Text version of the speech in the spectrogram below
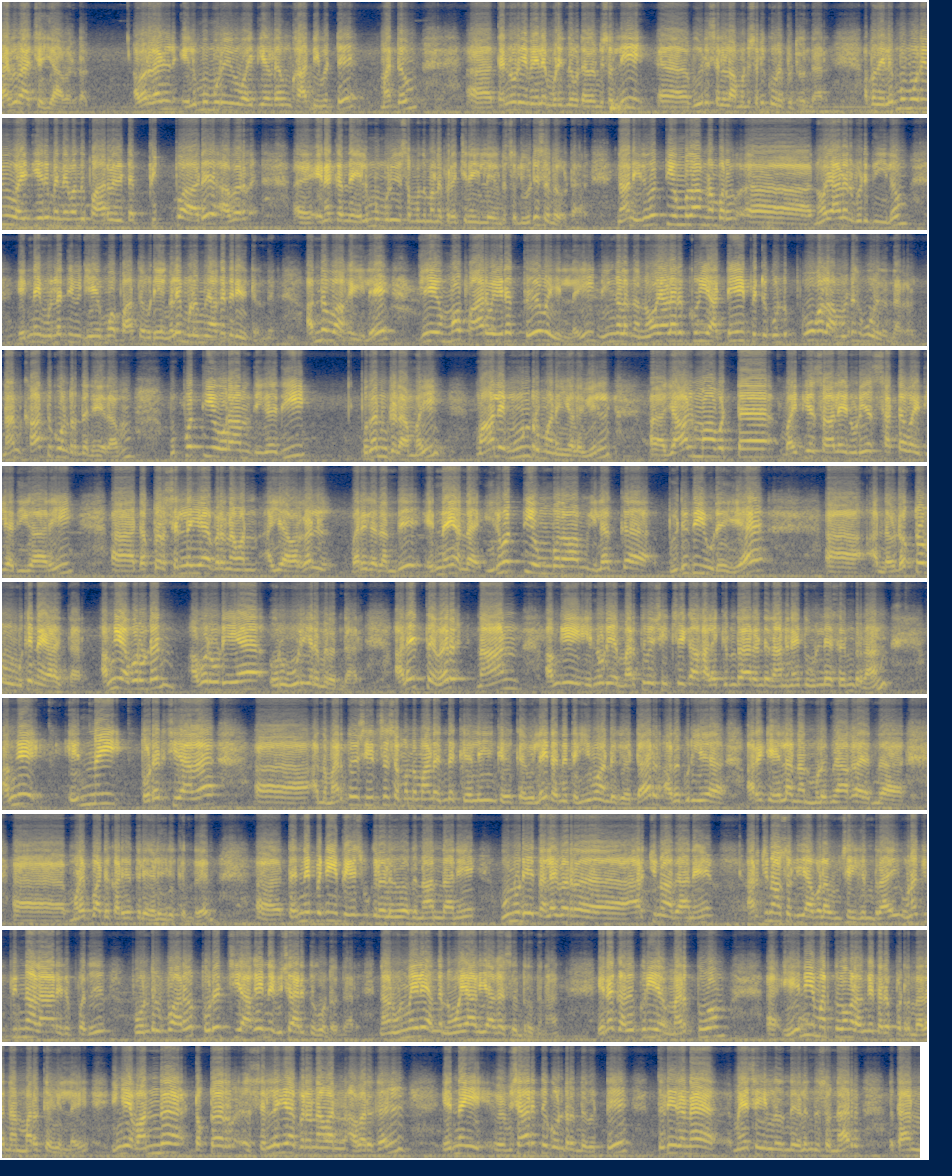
ரவிராஜ் ஐயா அவர்கள். அவர்கள் எலும்பு முறிவு வைத்தியரிடம் காட்டிவிட்டு மற்றும் தன்னுடைய வேலை முடிந்து விட்டது என்று சொல்லி வீடு செல்லலாம் என்று சொல்லி குறிப்பிட்டிருந்தார். அப்போ அந்த எலும்பு முறிவு வைத்தியரும் என்னை வந்து பார்வையிட்ட பிற்பாடு அவர் எனக்கு அந்த எலும்பு முறிவு சம்பந்தமான பிரச்சனை இல்லை என்று சொல்லிவிட்டு சென்று விட்டார். நான் இருபத்தி ஒன்பதாம் நம்பர் நோயாளர் விடுதியிலும் என்னை முல்லத்தீவு ஜேஎம்ஓ பார்த்த விடயங்களை முழுமையாக தெரிவித்திருந்தேன். அந்த வகையிலே ஜெயம்மா பார்வையிட தேவையில்லை. நீங்கள் அந்த நோயாளருக்குரிய அட்டையை பெற்றுக்கொண்டு போகலாம் என்று கூறியிருந்தார்கள் நான் காத்து கொண்டிருந்த நேரம் முப்பத்தி ஓராம் திகதி புதன்கிழமை மாலை மூன்று மணி அளவில் யாழ் மாவட்ட வைத்தியசாலையினுடைய சட்ட வைத்திய அதிகாரி டாக்டர் செல்லையா பிரணவன் ஐயா அவர்கள் வருகை தந்து என்னை அந்த இருபத்தி ஒன்பதாம் இலக்க விடுதியுடைய அந்த டாக்டர் ரூமுக்கு என்னை அழைத்தார். அங்கே அவருடன் அவருடைய ஒரு ஊழியரும் இருந்தார். அழைத்தவர் நான் அங்கே என்னுடைய மருத்துவ சிகிச்சைக்காக அழைக்கின்றார் என்று நான் நினைத்து உள்ளே சென்றான் அங்கே என்னை தொடர்ச்சியாக அந்த மருத்துவ சிகிச்சை சம்பந்தமான எந்த கேள்வியும் கேட்கவில்லை. தன்னை தெரியுமா என்று கேட்டார். அதற்குரிய அறிக்கையெல்லாம் நான் முழுமையாக இந்த ஆஹ், முறைப்பாட்டு கடிதத்தில் எழுதியிருக்கின்றேன். தன்னை பற்றி பேஸ்புக்கில் எழுதுவது நான் தானே. உன்னுடைய தலைவர் அர்ச்சுனா தானே. அர்ச்சுனா சொல்லி அவ்வளவு செய்கின்றாய். உனக்கு பின்னால் யார் இருப்பது போன்றவாறு இவ்வாறு தொடர்ச்சியாக என்னை விசாரித்துக் கொண்டிருந்தார். நான் உண்மையிலே அங்கே நோயாளியாக சென்றிருந்தேன் நான். எனக்கு அதுக்குரிய மருத்துவம் அஹ், ஏனைய மருத்துவங்கள் அங்கே தரப்பட்டிருந்ததை நான் மறக்கவில்லை. இங்கே வந்த டாக்டர் செல்லையா பிரணவன் அவர்கள் என்னை விசாரித்துக் கொண்டிருந்து விட்டு திடீரென மேசையில் இருந்து எழுந்து சொன்னார் தான்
